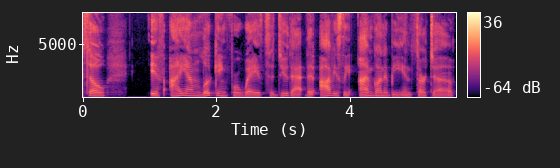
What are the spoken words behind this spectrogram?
So if I am looking for ways to do that, then obviously I'm going to be in search of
